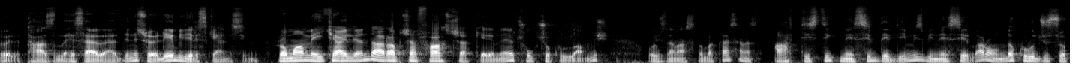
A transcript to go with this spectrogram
böyle tarzında eser verdiğini söyleyebiliriz kendisinin. Roman ve hikayelerinde Arapça, Farsça kelimeleri çok çok kullanmış. O yüzden aslında bakarsanız artistik nesir dediğimiz bir nesir var. Onun da kurucusu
